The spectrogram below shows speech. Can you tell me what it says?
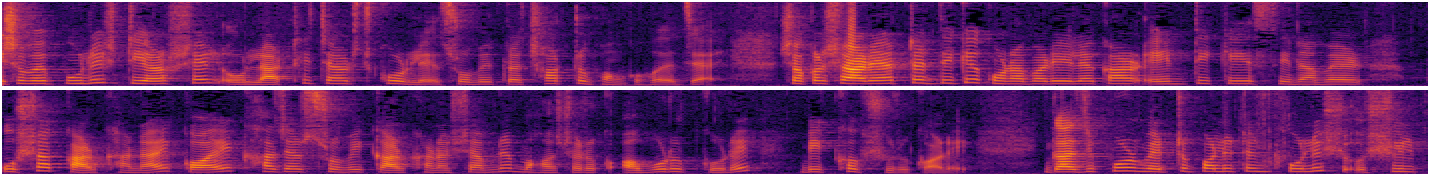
এ সময় পুলিশ, টিয়ারশেল ও লাঠিচার্জ করলে শ্রমিকরা ছত্রভঙ্গ হয়ে যায়। সকাল সাড়ে আটটার দিকে কোনাবাড়ি এলাকার এনটিকে সিনামের পোশাক কারখানায় কয়েক হাজার শ্রমিক কারখানার সামনে মহাসড়ক অবরোধ করে বিক্ষোভ শুরু করে। গাজীপুর মেট্রোপলিটন পুলিশ ও শিল্প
